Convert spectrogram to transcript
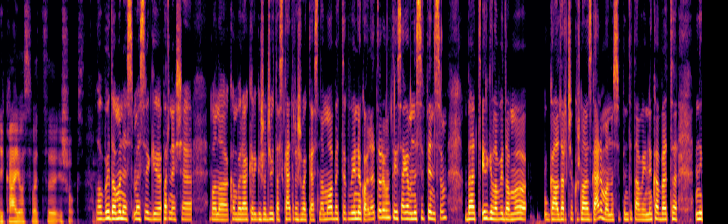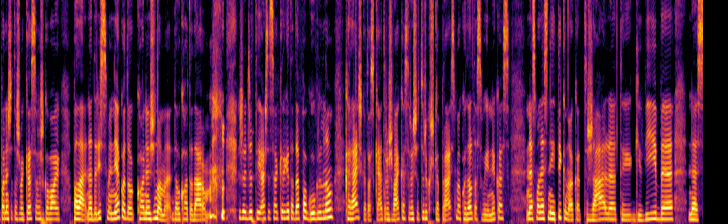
į ką jos vat, išauks. Labai įdomu, nes mes irgi parnešė mano kambario, irgi žodžiu, tas keturias žvakes namo, bet tik vainiko neturim, tai sakėm, nusipinsim, bet irgi labai įdomu gal dar čia kažkas galima nusipinti tą vainiką, bet jinai panešė tas žvakes ir aš galvoju, pala, nedarysime nieko, dėl ko nežinome, dėl ko tą darom. Žodžiu, tai aš tiesiog irgi tada paguglinau, ką reiškia tos keturios žvakės ir aš čia turiu kažkokią prasme, kodėl tas vainikas, nes manęs neįtikino, kad žalia tai gyvybė, nes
